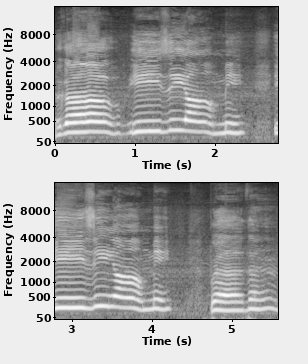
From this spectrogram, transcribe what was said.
Go easy on me. Easy on me, brother.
